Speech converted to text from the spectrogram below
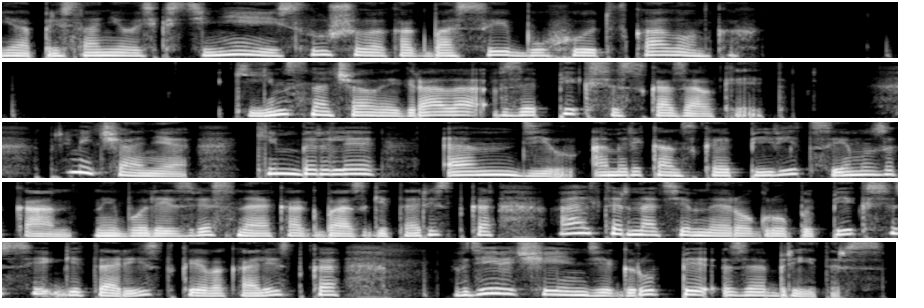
Я прислонилась к стене и слушала, как басы бухают в колонках. «Ким сначала играла в The Pixies», — сказал Кейт. Примечание. Кимберли Энн Дил, американская певица и музыкант, наиболее известная как бас-гитаристка альтернативной рок-группы Pixies и гитаристка и вокалистка в девичьей инди-группе The Breeders.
